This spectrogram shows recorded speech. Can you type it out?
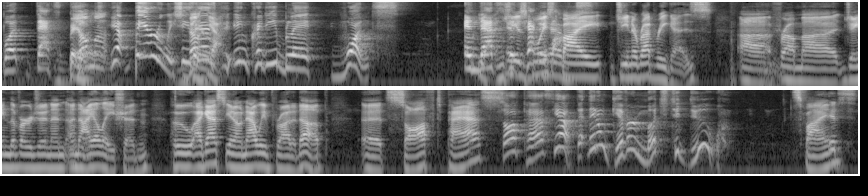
but that's Barely. it. Yeah, barely. She Vel- yeah. incredible once, and Yeah, that's and the she is check voiced box. by Gina Rodriguez uh, from uh, Jane the Virgin and Annihilation, who I guess you know now we've brought it up. It's soft pass. soft pass. Yeah, they don't give her much to do. It's fine. it's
